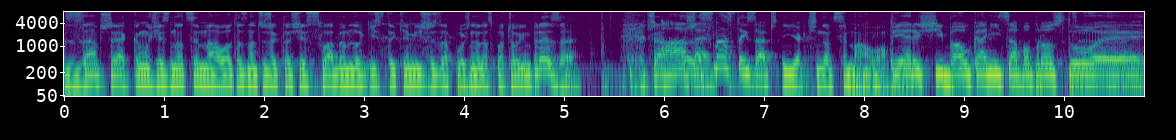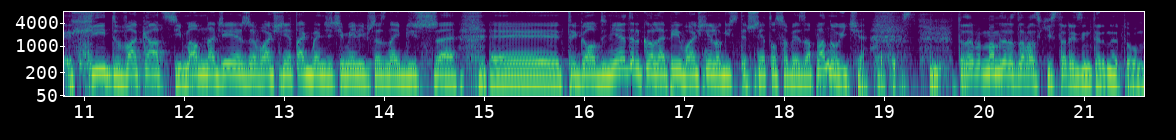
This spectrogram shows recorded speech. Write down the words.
zawsze jak komuś jest nocy mało, to znaczy, że ktoś jest słabym logistykiem i że za późno rozpoczął imprezę. To Trzeba Ale- o 16 zacznij, jak ci nocy mało. Piersi Bałkanica po prostu e, hit wakacji. Mam nadzieję, że właśnie tak będziecie mieli przez najbliższe e, tygodnie, tylko lepiej właśnie logistycznie to sobie zaplanujcie. To teraz- mamy teraz dla was historię z internetu.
